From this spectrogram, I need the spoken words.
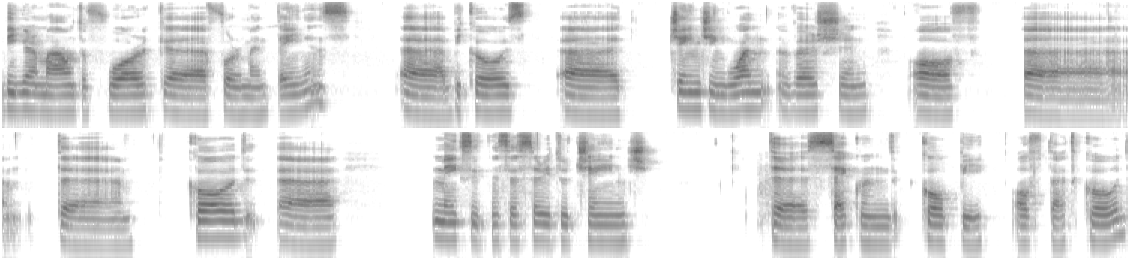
bigger amount of work for maintenance because changing one version of uh, the code uh, makes it necessary to change the second copy of that code.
